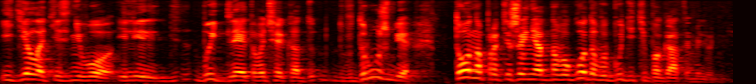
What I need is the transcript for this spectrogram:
и делать из него или быть для этого человека в дружбе, то на протяжении одного года вы будете богатыми людьми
